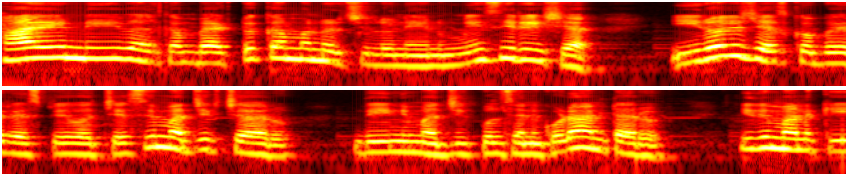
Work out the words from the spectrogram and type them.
హాయ్ అండి వెల్కమ్ బ్యాక్ టు కమ్మన్ రుచులు. నేను మీ శిరీష. ఈరోజు చేసుకోబోయే రెసిపీ వచ్చేసి మజ్జిగ చారు. దీన్ని మజ్జిగ పులుసు అని కూడా అంటారు. ఇది మనకి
